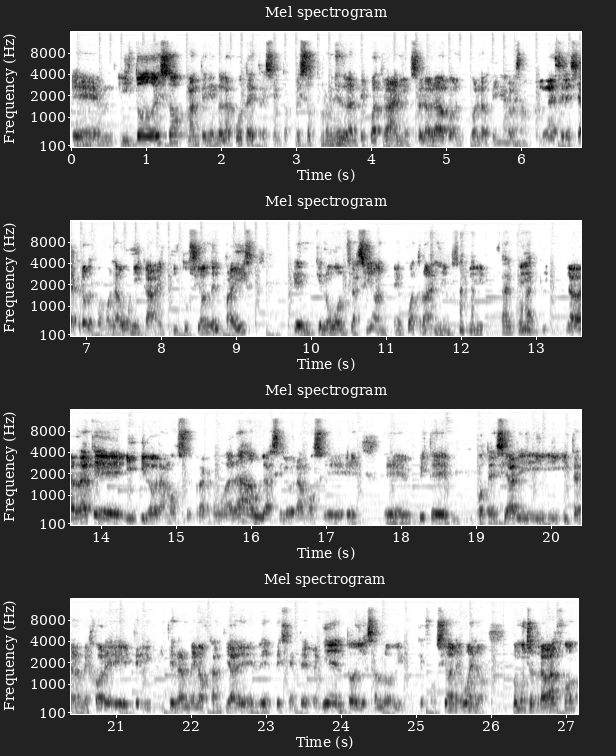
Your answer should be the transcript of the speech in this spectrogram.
eh, y todo eso manteniendo la cuota de 300 pesos por mes durante cuatro años. Yo lo hablaba con, con los, con las autoridades y les decía, creo que somos la única institución del país que, no hubo inflación en cuatro años. Y, la verdad que y, logramos reacomodar aulas y logramos, eh, eh, viste, potenciar y, tener mejor y tener menos cantidad de, gente dependiendo y hacerlo y que funcione. Bueno, fue mucho trabajo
